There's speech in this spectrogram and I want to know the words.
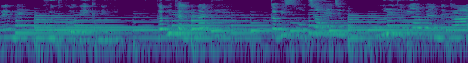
कमरे में खुद को देखने की। कभी कल्पना की है, कभी सोचा है जब पूरी दुनिया में अंधकार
